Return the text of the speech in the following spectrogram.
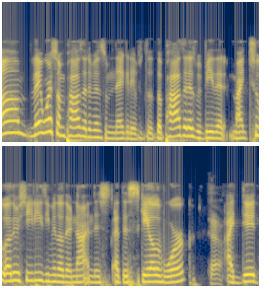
um, there were some positives positive and some negatives. The, the positives would be that my two other CDs, even though they're not in this at this scale of work, yeah. I did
